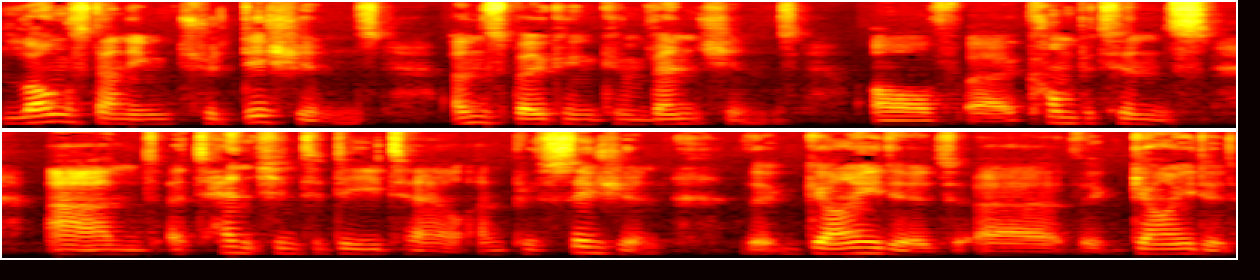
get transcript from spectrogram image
long standing traditions unspoken conventions of uh, competence and attention to detail and precision that guided uh, that guided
